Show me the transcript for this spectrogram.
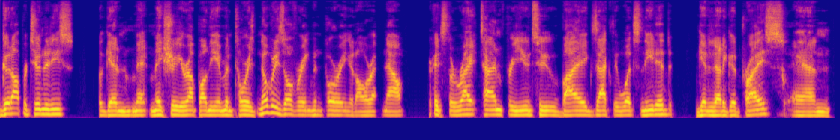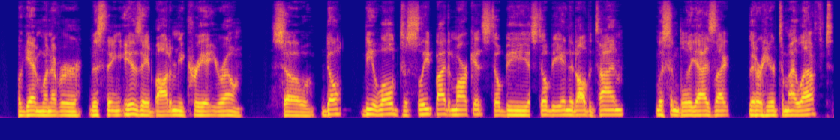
good opportunities. Again, ma- make sure you're up on the inventories. Nobody's over inventorying at all right now it's the right time for you to buy exactly what's needed, get it at a good price, and again, whenever this thing is a bottom, you create your own. So don't be lulled to sleep by the market. Still be, still be in it all the time. Listen to the guys like that are here to my left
